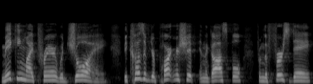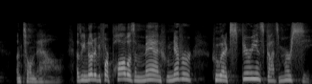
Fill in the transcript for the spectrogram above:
making my prayer with joy because of your partnership in the gospel from the first day until now. As we noted before, Paul was a man who never, who had experienced God's mercy.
